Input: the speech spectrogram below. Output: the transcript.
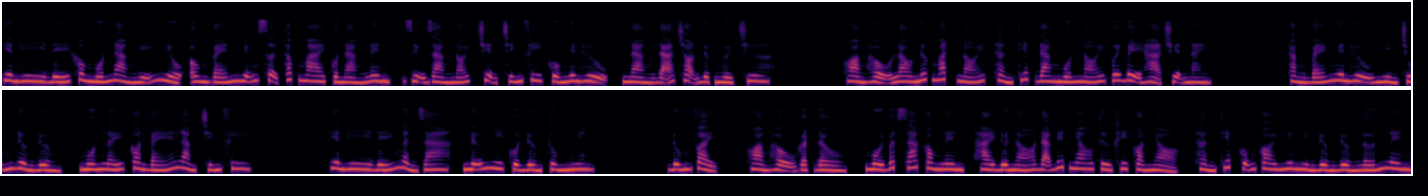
Thiên Hy đế không muốn nàng nghĩ nhiều, ông vén những sợi tóc mai của nàng lên, dịu dàng nói chuyện chính phi của Nguyên Hữu, nàng đã chọn được người chưa? Hoàng hậu lau nước mắt nói, thần thiếp đang muốn nói với bệ hạ chuyện này. Thằng bé Nguyên Hữu nhìn chúng đường đường, muốn lấy con bé làm chính phi. Thiên Hy đế ngẩn ra, nữ nhi của đường Tùng Niên. Đúng vậy, Hoàng hậu gật đầu, môi bất giác cong lên, hai đứa nó đã biết nhau từ khi còn nhỏ, thần thiếp cũng coi như nhìn đường đường lớn lên,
